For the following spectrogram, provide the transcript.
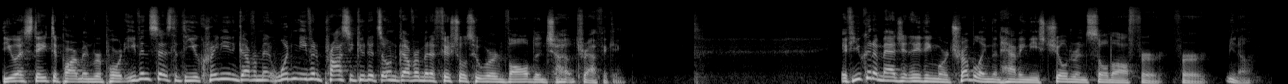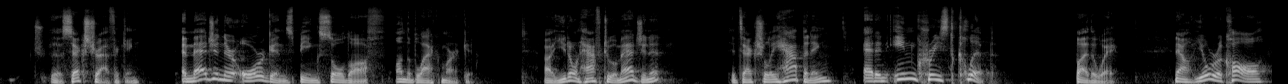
The U.S. State Department report even says that the Ukrainian government wouldn't even prosecute its own government officials who were involved in child trafficking. If you could imagine anything more troubling than having these children sold off for, for you know, tr- uh, sex trafficking, imagine their organs being sold off on the black market. Uh, you don't have to imagine it. It's actually happening at an increased clip, by the way. Now, you'll recall,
